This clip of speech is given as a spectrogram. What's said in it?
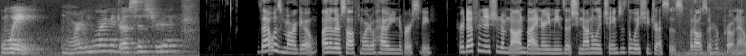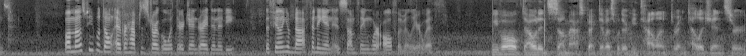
wait, weren't you wearing a dress yesterday? That was Margot, another sophomore at Ohio University. Her definition of non binary means that she not only changes the way she dresses, but also her pronouns. While most people don't ever have to struggle with their gender identity, the feeling of not fitting in is something we're all familiar with. We've all doubted some aspect of us, whether it be talent or intelligence or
